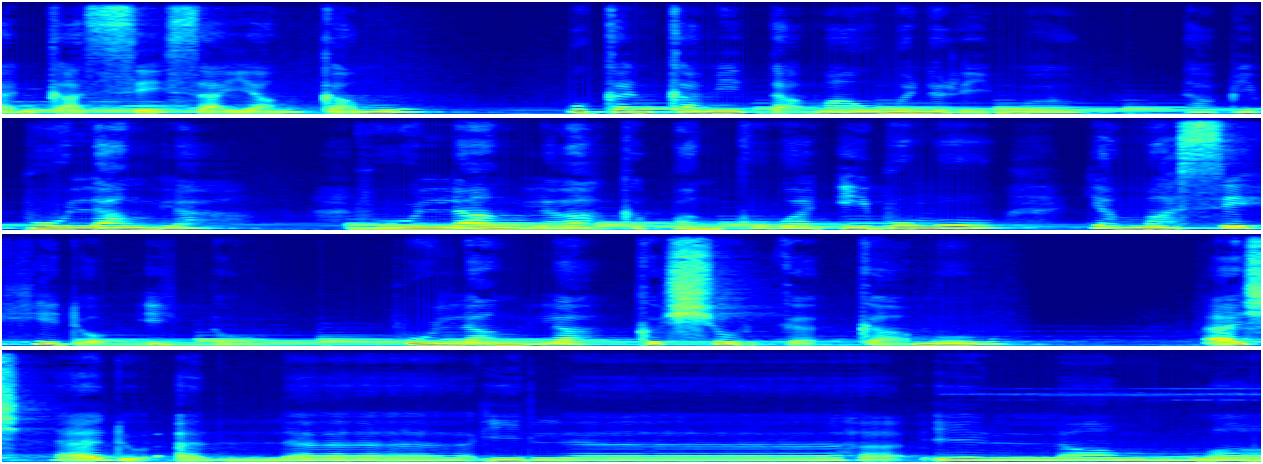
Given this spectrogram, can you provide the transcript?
dan kasih sayang kamu. Bukan kami tak mau menerima, tapi pulanglah. Pulanglah ke pangkuan ibumu yang masih hidup itu. Pulanglah ke syurga kamu. Ashhadu an la ilaha illallah.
